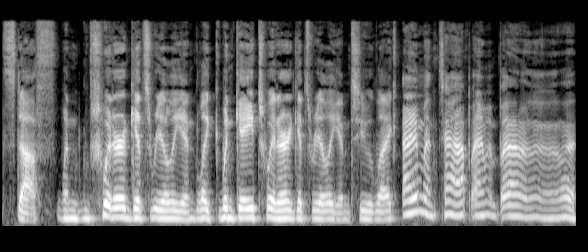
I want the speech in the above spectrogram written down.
stuff when Twitter gets really in, like when gay Twitter gets really into like I'm a top, I'm a.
